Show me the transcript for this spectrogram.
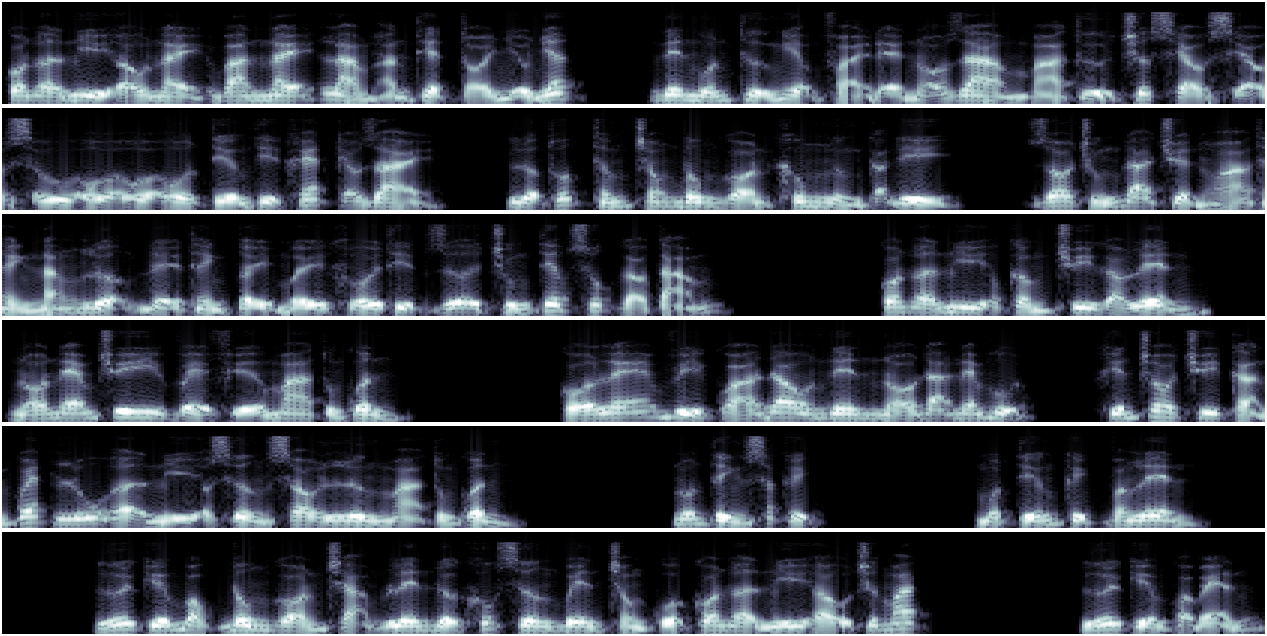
Con ẩn ỉ ẩu này ban nãy làm hắn thiệt thòi nhiều nhất, nên muốn thử nghiệm phải đẻ nó ra mà thử trước xèo xèo xèo ô ô ô tiếng thịt khét kéo dài, lượng thuốc thấm trong đông gòn không ngừng cạn đi, do chúng đã chuyển hóa thành năng lượng để thanh tẩy mấy khối thịt giữa chúng tiếp xúc gào tám. Con ẩn ỉ cầm truy gào lên, nó ném truy về phía ma tùng quân. Có lẽ vì quá đau nên nó đã ném hụt, khiến cho truy càn quét lũ ẩn ỉ ở xương sau lưng ma tùng quân. Nôn tình sắc kịch. Một tiếng kịch vang lên lưỡi kiếm bọc đông gòn chạm lên được khúc xương bên trong của con ẩn y ẩu trước mắt. Lưỡi kiếm quá bén,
